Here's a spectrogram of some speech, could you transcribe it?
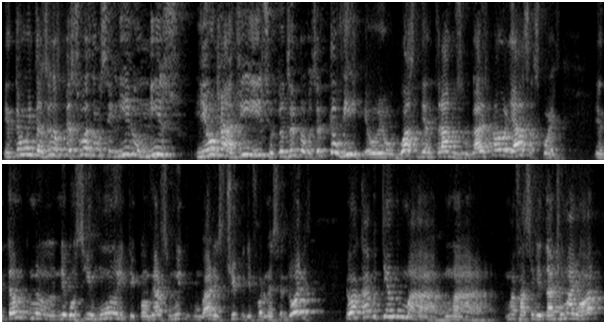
Então, muitas vezes as pessoas não se ligam nisso. E eu já vi isso, eu estou dizendo para você porque eu vi. Eu, eu gosto de entrar nos lugares para olhar essas coisas. Então, como eu negocio muito e converso muito com vários tipos de fornecedores, eu acabo tendo uma, uma, uma facilidade maior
